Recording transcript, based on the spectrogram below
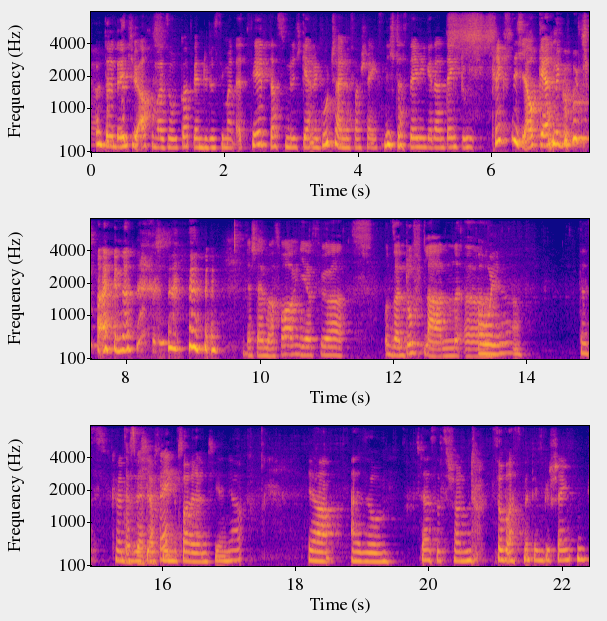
Ja. Und dann denke ich mir auch immer so, Gott, wenn du das jemand erzählst, dass du nicht gerne Gutscheine verschenkst, nicht, dass derjenige dann denkt, du kriegst nicht auch gerne Gutscheine. Da stellen wir mal vor, hier für unseren Duftladen. Äh, Oh ja, das könnte Das sich auf perfekt. jeden Fall rentieren, ja. Ja, also das ist schon sowas mit dem Geschenken.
